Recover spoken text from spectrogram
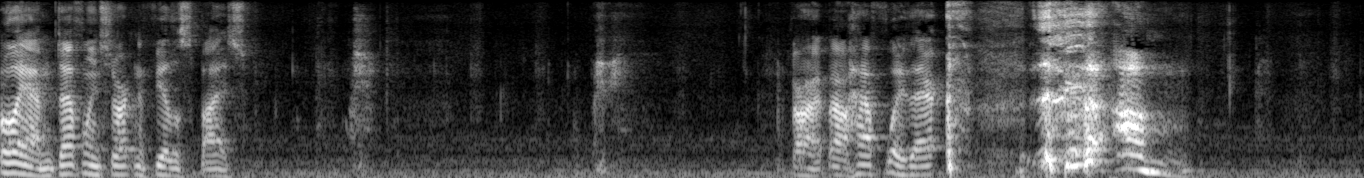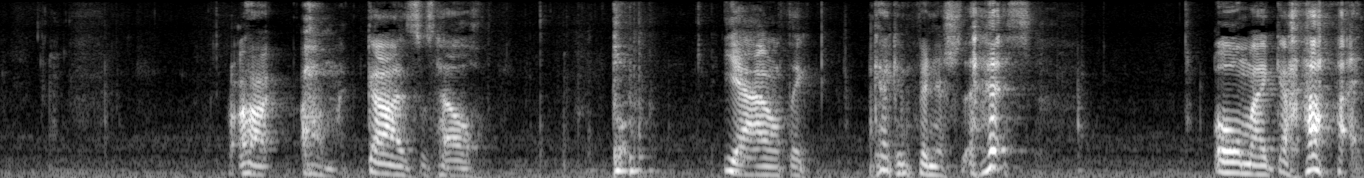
Oh yeah, I'm definitely starting to feel the spice. Alright, about halfway there. um. Alright, oh my god, this is hell. Yeah, I don't think I can finish this. Oh my god.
